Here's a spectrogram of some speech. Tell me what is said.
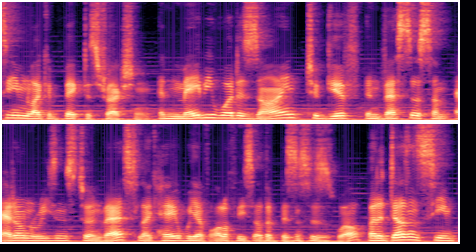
seem like a big distraction and maybe were designed to give investors some add-on reasons to invest, like, hey, we have all of these other businesses as well. But it doesn't seem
